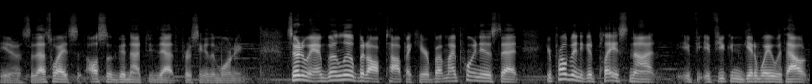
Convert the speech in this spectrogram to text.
You know, so that's why it's also good not to do that first thing in the morning. So anyway, I'm going a little bit off topic here, but my point is that you're probably in a good place. Not if if you can get away without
